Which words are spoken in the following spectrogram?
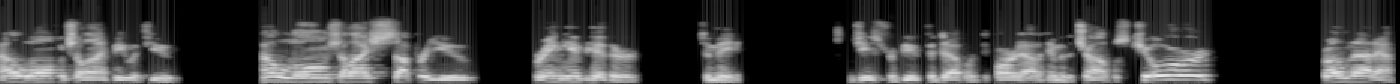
how long shall I be with you? How long shall I suffer you? Bring him hither to me. Jesus rebuked the devil and departed out of him, and the child was cured from that hour.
